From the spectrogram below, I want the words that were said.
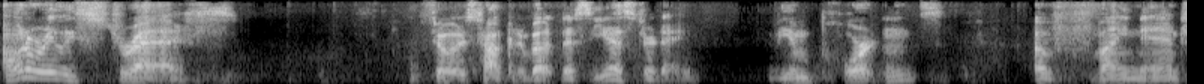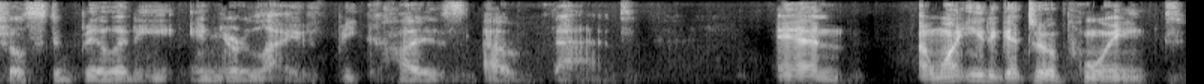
I want to really stress so I was talking about this yesterday. The importance of financial stability in your life because of that. And I want you to get to a point.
